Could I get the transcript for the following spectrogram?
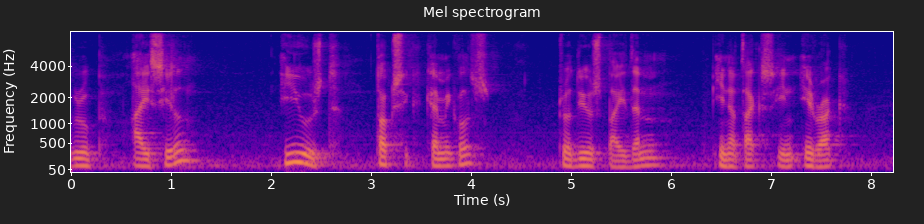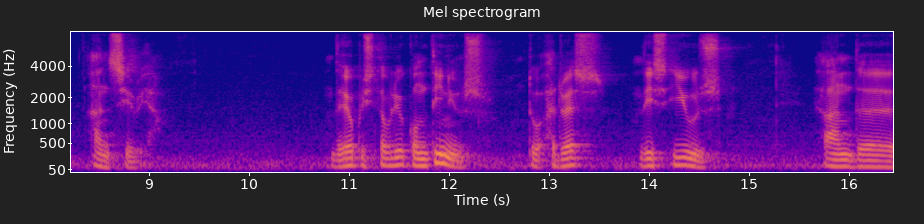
group ISIL used toxic chemicals produced by them in attacks in Iraq and Syria. The OPCW continues to address these issues and uh,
